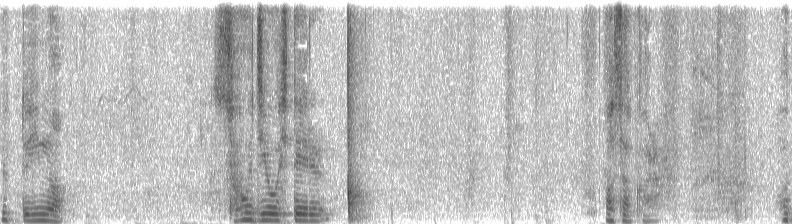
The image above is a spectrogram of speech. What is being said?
ちょっと今掃除をしている。朝から。ホッ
